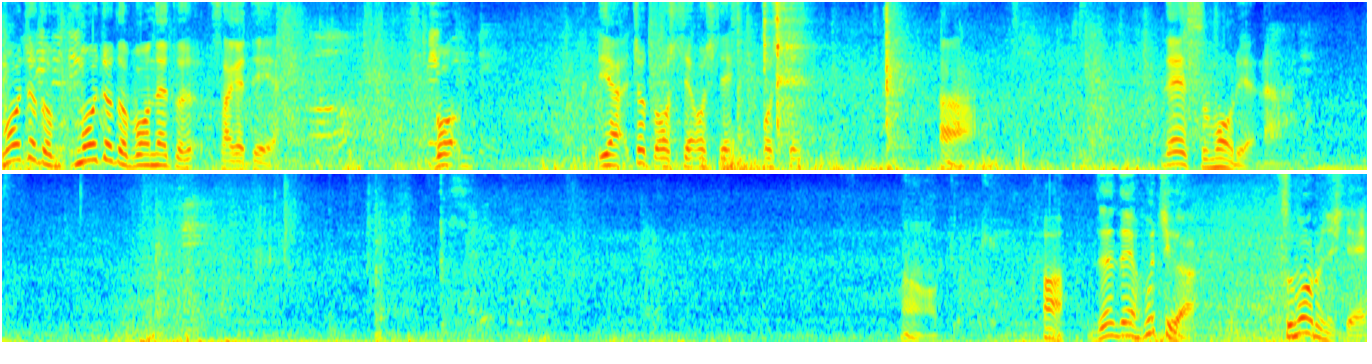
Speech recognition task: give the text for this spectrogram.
もうちょっともうちょっとボンネット下げて。やあぼいやちょっと押して押して押して。ああでスモールやなうんオッケーオッケー。あ全然縁がスモールにして。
